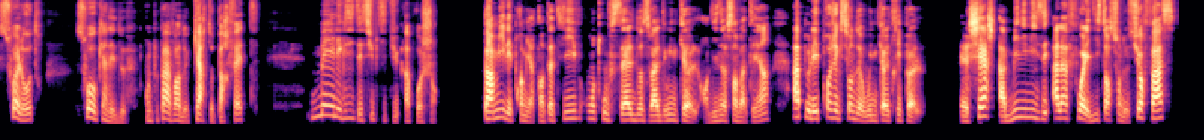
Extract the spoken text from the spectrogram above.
soit l'autre, soit aucun des deux. On ne peut pas avoir de carte parfaite, mais il existe des substituts approchants. Parmi les premières tentatives, on trouve celle d'Oswald Winkel en 1921, appelée projection de Winkel-Triple. Elle cherche à minimiser à la fois les distorsions de surface,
